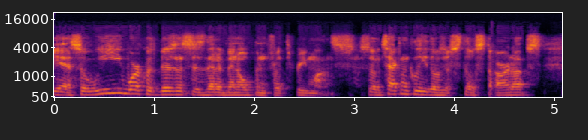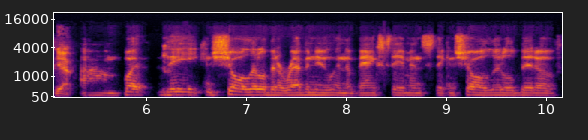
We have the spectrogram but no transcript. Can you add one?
Yeah, so we work with businesses that have been open for three months. So technically, those are still startups. Yeah. Um, but they can show a little bit of revenue in the bank statements. They can show a little bit of,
